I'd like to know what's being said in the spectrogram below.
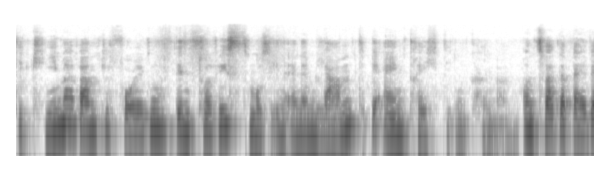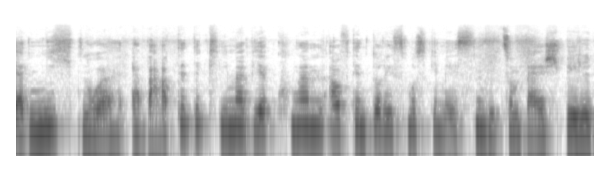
die Klimawandelfolgen den Tourismus in einem Land beeinträchtigen können. Und zwar dabei werden nicht nur erwartete Klimawirkungen auf den Tourismus gemessen, wie zum Beispiel,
